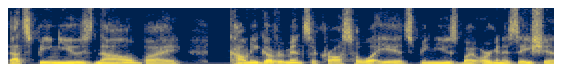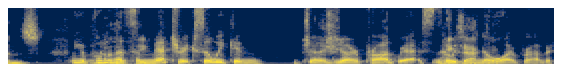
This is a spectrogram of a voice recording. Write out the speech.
That's being used now by county governments across Hawaii. It's being used by organizations. Well, you're putting out some metrics so we can judge our progress, so exactly. we can know our progress.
